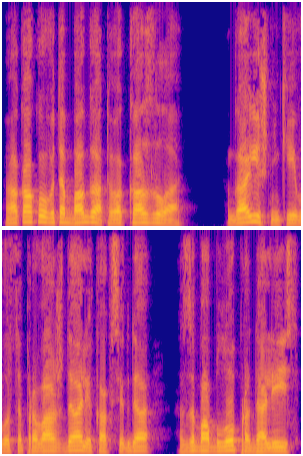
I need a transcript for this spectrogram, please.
А какого-то богатого козла. Гаишники его сопровождали, как всегда, за бабло продались.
